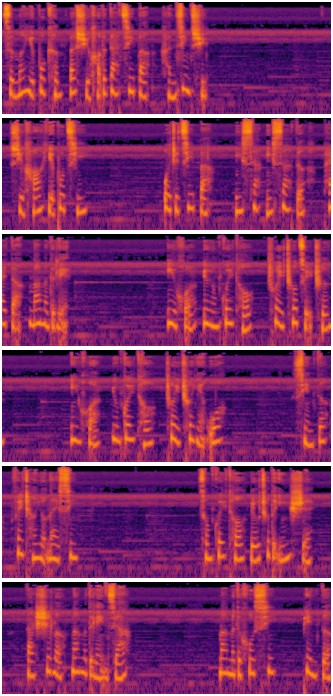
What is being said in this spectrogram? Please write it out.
怎么也不肯把许豪的大鸡巴含进去。许豪也不急，握着鸡巴一下一下的拍打妈妈的脸，一会儿又用龟头戳一戳嘴唇。一会儿用龟头戳一戳眼窝，显得非常有耐心。从龟头流出的饮水打湿了妈妈的脸颊，妈妈的呼吸变得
